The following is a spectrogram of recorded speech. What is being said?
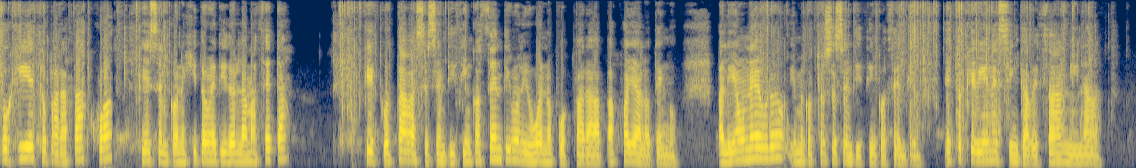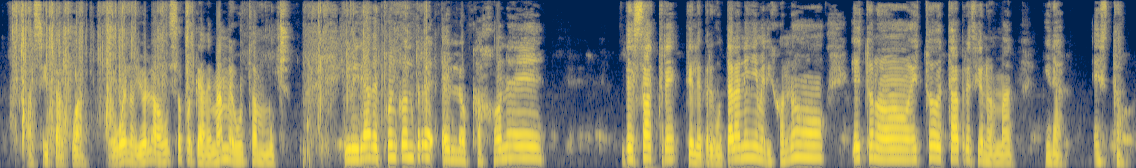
Cogí esto para Pascua, que es el conejito metido en la maceta, que costaba 65 céntimos. Digo, bueno, pues para Pascua ya lo tengo. Valía un euro y me costó 65 céntimos. Esto es que viene sin cabezal ni nada. Así tal cual. Pero bueno, yo lo uso porque además me gustan mucho. Y mira, después encontré en los cajones desastre que le pregunté a la niña y me dijo, no, esto no, esto está a precio normal. Mira, esto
